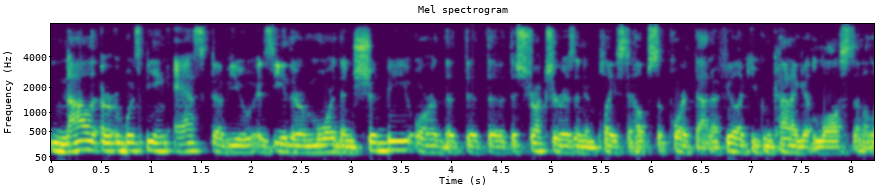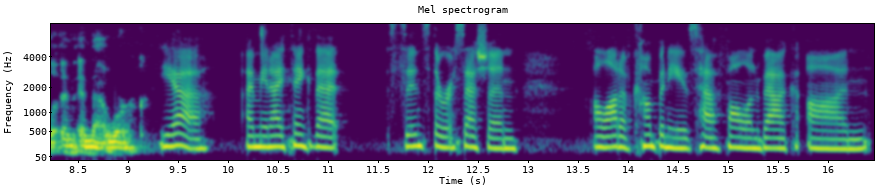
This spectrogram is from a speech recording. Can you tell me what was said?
knowledge or what's being asked of you is either more than should be or that the, the, the structure isn't in place to help support that. I feel like you can kind of get lost in, a, in, in that work. Yeah, I mean, I think that since the recession, a lot of companies have fallen back on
